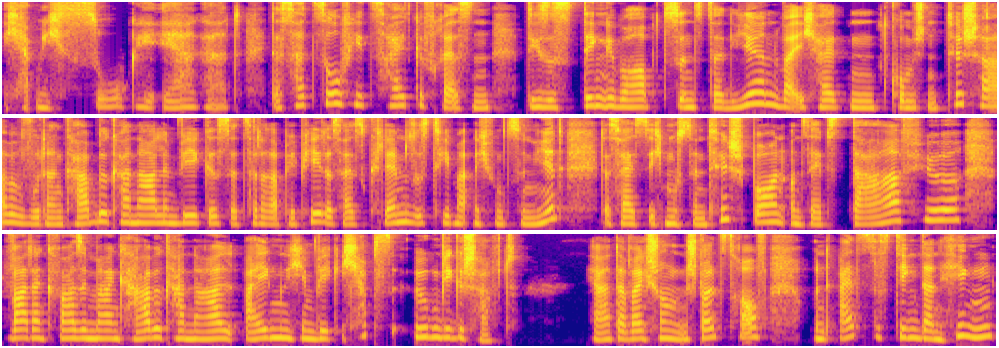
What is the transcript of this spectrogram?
Ich habe mich so geärgert. Das hat so viel Zeit gefressen, dieses Ding überhaupt zu installieren, weil ich halt einen komischen Tisch habe, wo dann Kabelkanal im Weg ist, etc. pp. Das heißt, Klemmsystem hat nicht funktioniert. Das heißt, ich musste den Tisch bohren und selbst dafür war dann quasi mein Kabelkanal eigentlich im Weg. Ich habe es irgendwie geschafft. Ja, da war ich schon stolz drauf. Und als das Ding dann hing,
